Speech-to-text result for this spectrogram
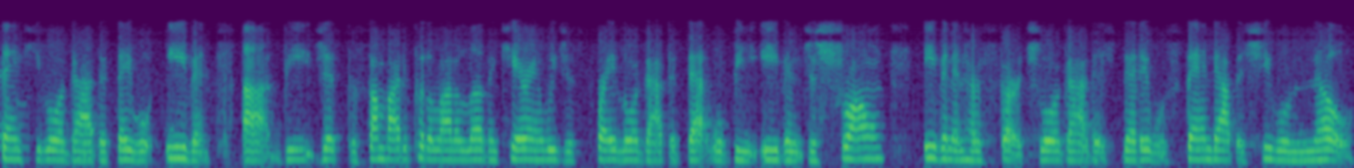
Thank you, Lord God, that they will even uh, be just somebody put a lot of love and care in. We just pray, Lord God, that that will be even just strong, even in her search, Lord God, that that it will stand out, that she will know,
